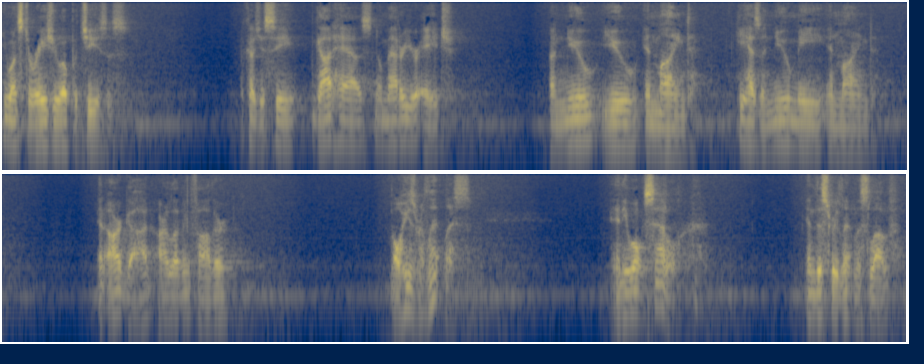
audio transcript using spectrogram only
He wants to raise you up with Jesus. Because you see, God has, no matter your age, a new you in mind. He has a new me in mind. And our God, our loving Father, oh, He's relentless. And He won't settle in this relentless love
